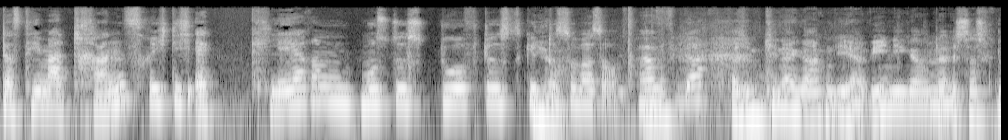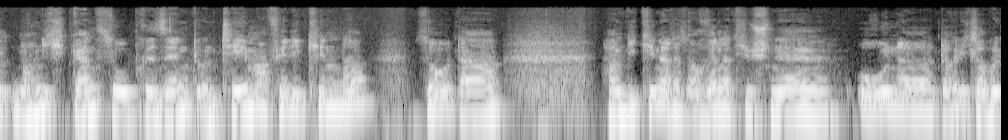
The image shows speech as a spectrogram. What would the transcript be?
das Thema Trans richtig erklären musstest, durftest? Gibt ja. es sowas auch häufiger? Also im Kindergarten eher weniger. Mhm. Da ist das noch nicht ganz so präsent und Thema für die Kinder. So, da haben die Kinder das auch relativ schnell, ohne, doch ich glaube,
